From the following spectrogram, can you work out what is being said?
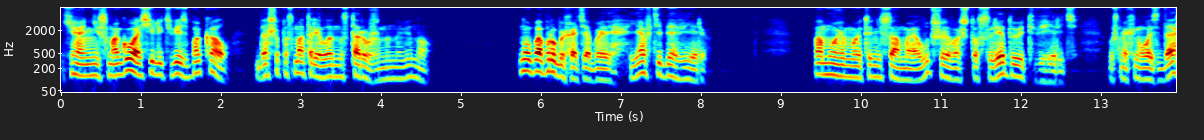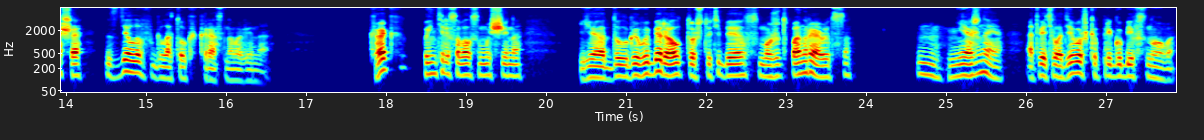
«Я не смогу осилить весь бокал», Даша посмотрела настороженно на вино. «Ну, попробуй хотя бы, я в тебя верю». «По-моему, это не самое лучшее, во что следует верить», — усмехнулась Даша, сделав глоток красного вина. «Как?» — поинтересовался мужчина. «Я долго выбирал то, что тебе сможет понравиться». «Нежное», — ответила девушка, пригубив снова.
